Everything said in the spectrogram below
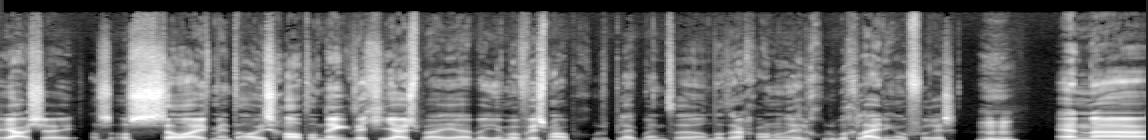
ja, als, je, als, als stel hij heeft mentaal iets gehad, dan denk ik dat je juist bij, eh, bij Jumbo-Visma op een goede plek bent. eh, omdat er gewoon een hele goede begeleiding ook voor is. Mhm. En eh,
